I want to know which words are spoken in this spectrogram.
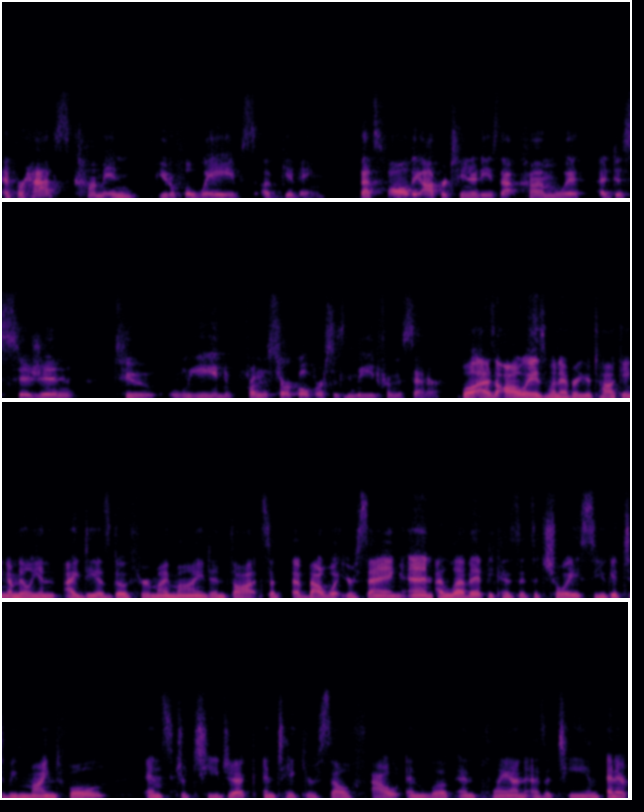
and perhaps come in beautiful waves of giving. That's all the opportunities that come with a decision to lead from the circle versus lead from the center. Well, as always, whenever you're talking, a million ideas go through my mind and thoughts about what you're saying. And I love it because it's a choice. You get to be mindful and strategic and take yourself out and look and plan as a team. And it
